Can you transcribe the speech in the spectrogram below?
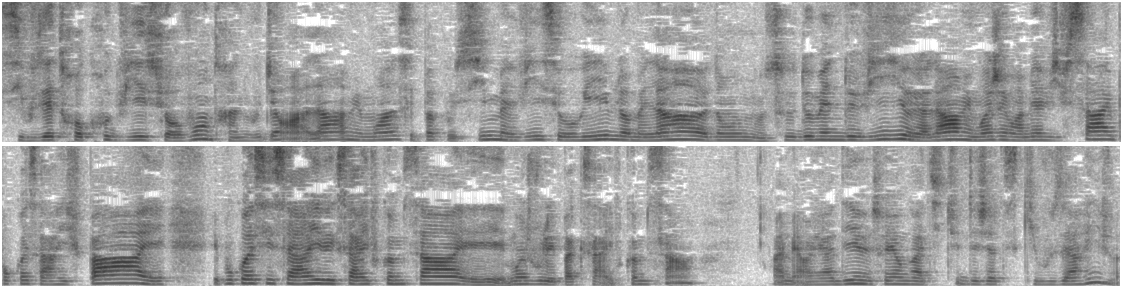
Si vous êtes recroquevillé sur vous en train de vous dire ah là mais moi c'est pas possible ma vie c'est horrible oh, mais là dans ce domaine de vie oh là là mais moi j'aimerais bien vivre ça et pourquoi ça arrive pas et, et, pourquoi si ça arrive et que ça arrive comme ça et moi je voulais pas que ça arrive comme ça. Ouais mais regardez soyez en gratitude déjà de ce qui vous arrive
